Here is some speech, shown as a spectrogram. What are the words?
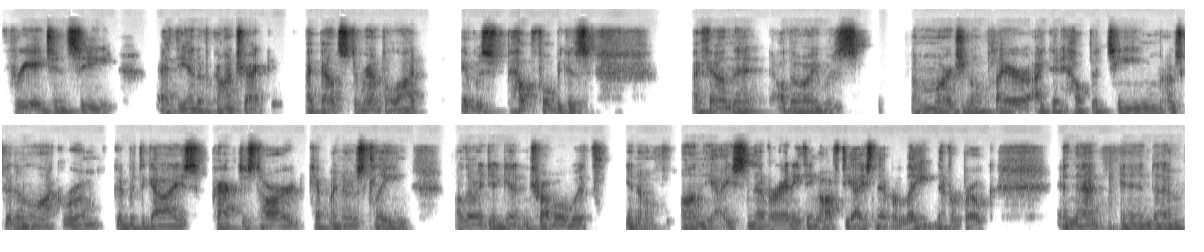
free agency at the end of a contract, I bounced around a lot. It was helpful because I found that although I was a marginal player. I could help a team. I was good in the locker room, good with the guys, practiced hard, kept my nose clean. Although I did get in trouble with, you know, on the ice, never anything off the ice, never late, never broke, and that. And um,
